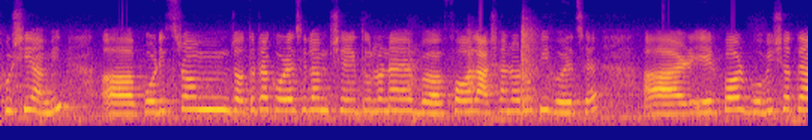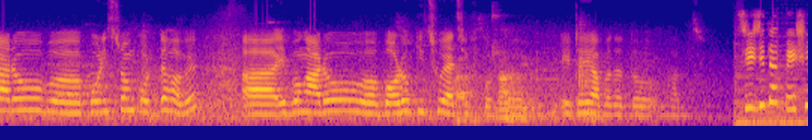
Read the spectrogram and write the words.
খুশি আমি। পরিশ্রম যতটা করেছিলাম সেই তুলনায় ফল আশানুরূপই হয়েছে। আর এরপর ভবিষ্যতে আরও পরিশ্রম করতে হবে এবং আরও বড় কিছু অ্যাচিভ করতে হবে। এটাই আপাতত ভাবছি। সৃজিতা বেশি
